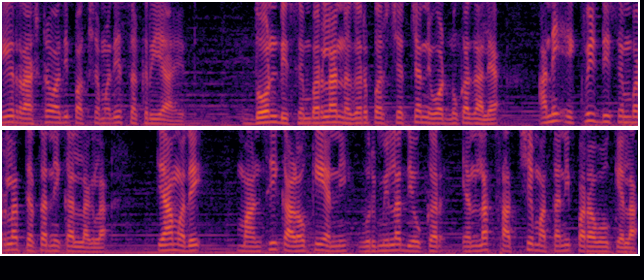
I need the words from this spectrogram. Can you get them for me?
हे राष्ट्रवादी पक्षामध्ये सक्रिय आहेत. दोन डिसेंबरला नगर परिषदच्या निवडणुका झाल्या आणि एकवीस डिसेंबरला त्याचा निकाल लागला. त्यामध्ये मानसी काळोखे यांनी उर्मिला देवकर यांना सातशे मतांनी पराभव केला.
